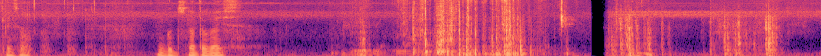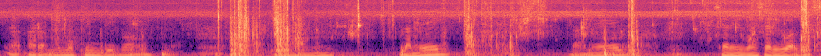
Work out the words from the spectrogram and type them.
Guys, oh. Goods na to guys. Ah, Arap mo makindi ko. Lamig. Lamig. Sariwang sariwa guys.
